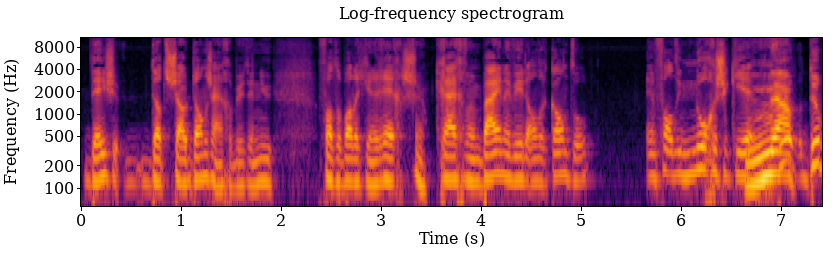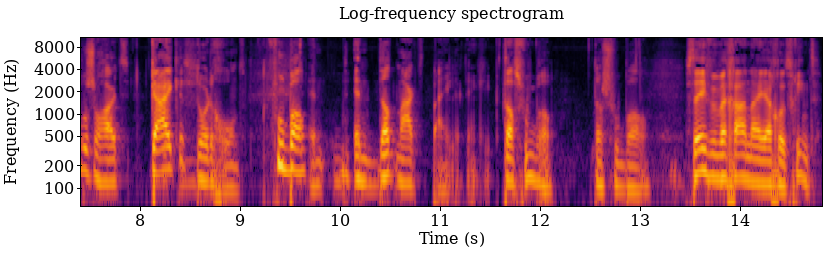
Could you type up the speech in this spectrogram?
deze, dat zou dan zijn gebeurd. En nu valt het balletje naar rechts. Ja. Krijgen we hem bijna weer de andere kant op. En valt hij nog eens een keer Nou. dub- dubbel zo hard Kijk eens, door de grond. voetbal. En, en dat maakt het pijnlijk, denk ik. Dat is voetbal. Dat is voetbal. Steven, wij gaan naar jouw groot vriend.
